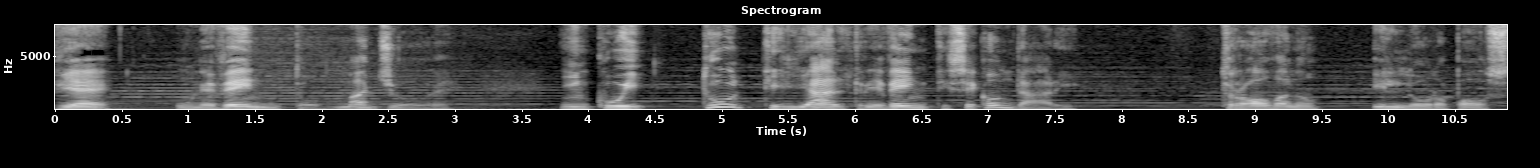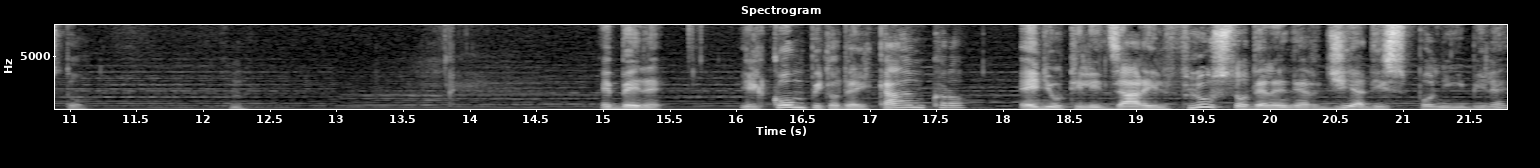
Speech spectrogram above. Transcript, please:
vi è un evento maggiore in cui tutti gli altri eventi secondari trovano il loro posto. Mm. Ebbene, il compito del cancro è di utilizzare il flusso dell'energia disponibile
